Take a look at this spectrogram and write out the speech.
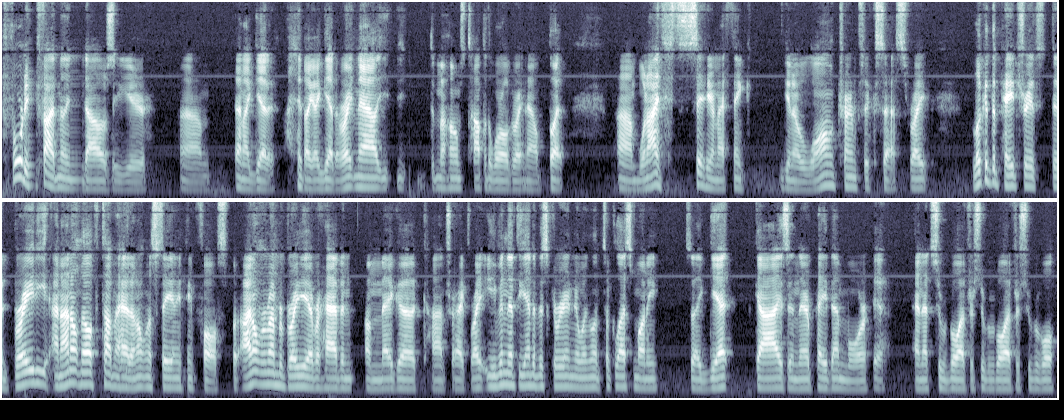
forty-five million dollars a year, um, and I get it. like I get it. Right now, Mahomes top of the world right now. But um, when I sit here and I think, you know, long-term success, right? Look at the Patriots. Did Brady, and I don't know off the top of my head, I don't want to say anything false, but I don't remember Brady ever having a mega contract, right? Even at the end of his career in New England, took less money. So they get guys in there, pay them more. Yeah. And that's Super Bowl after Super Bowl after Super Bowl.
